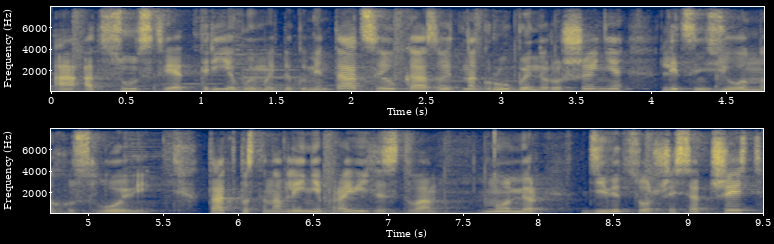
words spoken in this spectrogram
а отсутствие требуемой документации указывает на грубое нарушение лицензионных условий. Так, в постановлении правительства номер 966,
